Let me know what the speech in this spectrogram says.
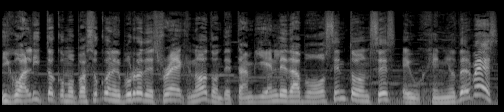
Igualito como pasó con el burro de Shrek, ¿no? Donde también le da voz entonces Eugenio Derbez.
